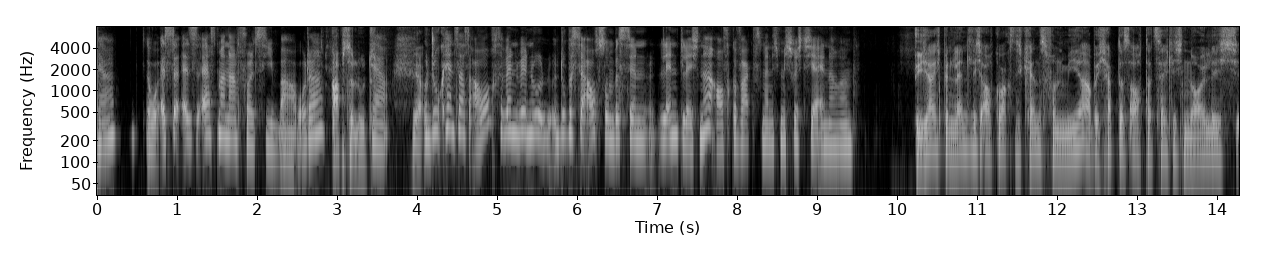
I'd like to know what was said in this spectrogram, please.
Ja, so ist, ist erstmal nachvollziehbar, oder? Absolut. Ja. ja. Und du kennst das auch, wenn, wenn du, du bist ja auch so ein bisschen ländlich, ne, aufgewachsen, wenn ich mich richtig erinnere. Ja, ich bin ländlich aufgewachsen, ich kenne es von mir, aber ich habe das auch tatsächlich neulich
